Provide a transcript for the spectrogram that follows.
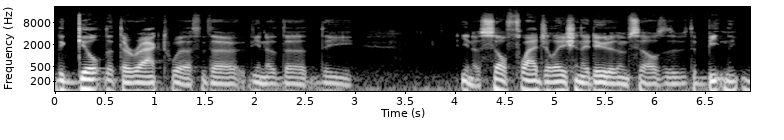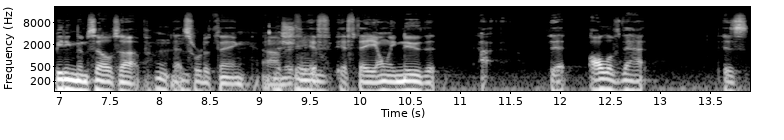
the guilt that they're racked with, the you know the the you know self-flagellation they do to themselves, the, the beating beating themselves up, that sort of thing. Um, if, if if they only knew that uh, that all of that is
